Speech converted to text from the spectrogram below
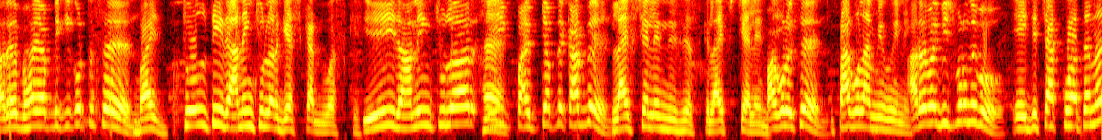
আরে ভাই আপনি কি করতেছেন? ভাই চলতি রানিং চুলার গ্যাস কাটবো আজকে। এই রানিং চুলার হ্যাঁ। এই পাইপটা আপনি কাটবেন? লাইফ চ্যালেঞ্জ দিছি আজকে লাইফ চ্যালেঞ্জ পাগল হয়েছেন পাগল আমি হইনি আরে ভাই বিস্ফোরণ দেবো? এই যে চাকু হাতে না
